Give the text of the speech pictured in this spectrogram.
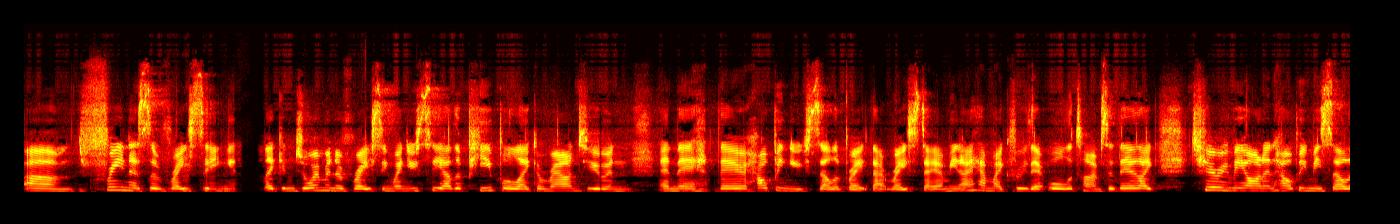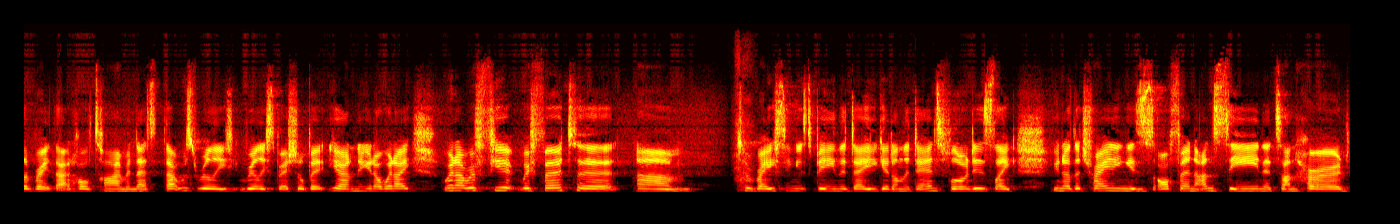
um, freeness of racing like enjoyment of racing when you see other people like around you and and they're they're helping you celebrate that race day i mean i have my crew there all the time so they're like cheering me on and helping me celebrate that whole time and that's that was really really special but yeah you know when i when i refer refer to um to racing as being the day you get on the dance floor. It is like, you know, the training is often unseen, it's unheard.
